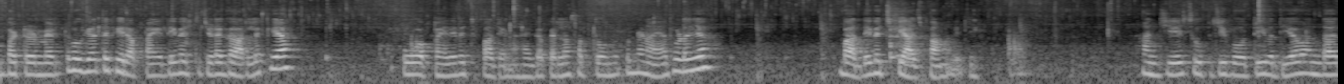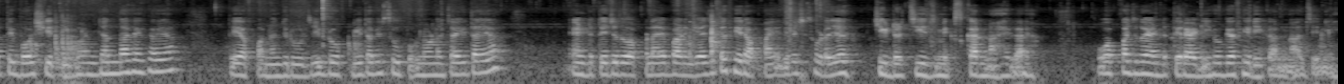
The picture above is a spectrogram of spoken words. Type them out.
ਬਟਰ ਮੈਲਟ ਹੋ ਗਿਆ ਤੇ ਫਿਰ ਆਪਾਂ ਇਹਦੇ ਵਿੱਚ ਜਿਹੜਾ ਗਾਰਲਿਕ ਆ ਉਹ ਆਪਾਂ ਇਹਦੇ ਵਿੱਚ ਪਾ ਦੇਣਾ ਹੈਗਾ। ਪਹਿਲਾਂ ਸਭ ਤੋਂ ਉਹਨੂੰ ਭੁੰਨਣਾ ਆ ਥੋੜਾ ਜਿਹਾ। ਬਾਅਦ ਦੇ ਵਿੱਚ ਪਿਆਜ਼ ਪਾਵਾਂਗੇ ਜੀ। ਹਾਂਜੀ, ਇਹ ਸੂਪ ਜੀ ਬਹੁਤ ਹੀ ਵਧੀਆ ਬਣਦਾ ਤੇ ਬਹੁਤ ਛੇਤੀ ਬਣ ਜਾਂਦਾ ਹੈਗਾ ਆ। ਤੇ ਆਪਾਂ ਨੂੰ ਜ਼ਰੂਰ ਜੀ ਬਰੋਕਲੀ ਦਾ ਵੀ ਸੂਪ ਬਣਾਉਣਾ ਚਾਹੀਦਾ ਆ। ਐਂਡ ਤੇ ਜਦੋਂ ਆਪਣਾ ਇਹ ਬਣ ਗਿਆ ਜੀ, ਤਾਂ ਫਿਰ ਆਪਾਂ ਇਹਦੇ ਵਿੱਚ ਥੋੜਾ ਜਿਹਾ ਚੀਡਰ ਚੀਜ਼ ਮਿਕਸ ਕਰਨਾ ਹੈਗਾ ਆ। ਉਹ ਆਪਾਂ ਜਦੋਂ ਐਂਡ ਤੇ ਰੈਡੀ ਹੋ ਗਿਆ, ਫਿਰ ਹੀ ਕਰਨਾ ਜੀ ਨਹੀਂ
